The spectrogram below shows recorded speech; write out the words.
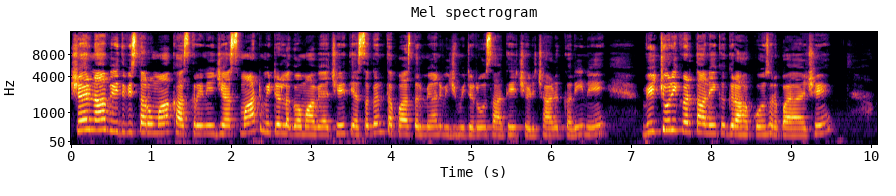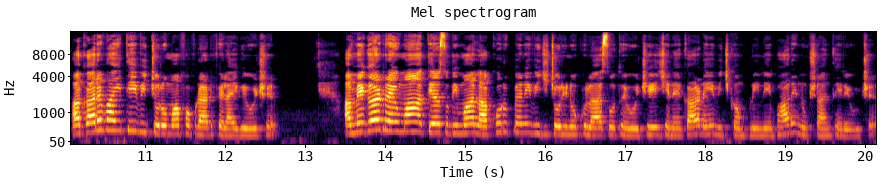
શહેરના વિવિધ વિસ્તારોમાં ખાસ કરીને જ્યાં સ્માર્ટ મીટર લગાવવામાં આવ્યા છે, ત્યાં સઘન તપાસ દરમિયાન વીજ મીટરો સાથે છેડછાડ કરીને વીજ ચોરી કરતા અનેક ગ્રાહકો ઝડપાયા છે. આ કાર્યવાહીથી વીજ ચોરોમાં ફફડાટ ફેલાઈ ગયો છે. આ મેગા ડ્રાઈવમાં અત્યાર સુધીમાં લાખો રૂપિયાની વીજ ચોરીનો ખુલાસો થયો છે, જેને કારણે વીજ કંપનીને ભારે નુકસાન થઈ રહ્યું છે.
